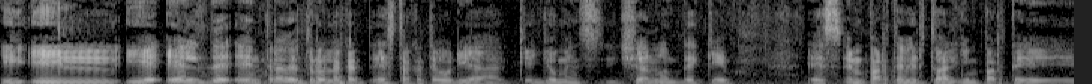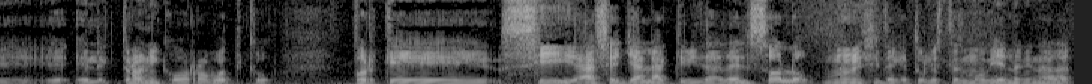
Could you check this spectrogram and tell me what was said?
Y, y, y él de- entra dentro de la, esta categoría que yo menciono, de que es en parte virtual y en parte eh, electrónico o robótico, porque sí hace ya la actividad él solo, no necesita que tú lo estés moviendo ni nada,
